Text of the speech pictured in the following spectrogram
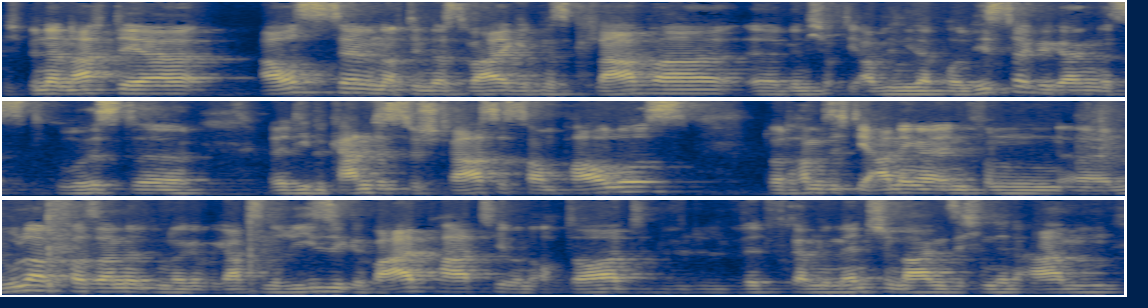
Ich bin dann nach der Auszählung, nachdem das Wahlergebnis klar war, äh, bin ich auf die Avenida Paulista gegangen. Das ist die größte oder die bekannteste Straße São Paulos Dort haben sich die AnhängerInnen von äh, Lula versammelt und da gab es eine riesige Wahlparty und auch dort wird fremde Menschen lagen sich in den Armen,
